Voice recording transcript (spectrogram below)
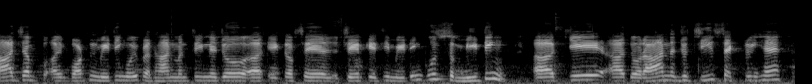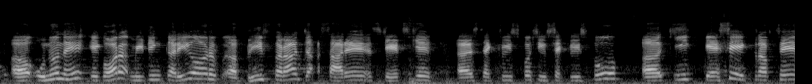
आज जब इम्पोर्टेंट मीटिंग हुई प्रधानमंत्री ने जो एक तरफ़ से चेयर की थी मीटिंग उस मीटिंग के दौरान जो चीफ सेक्रेटरी हैं उन्होंने एक और मीटिंग करी और ब्रीफ करा सारे स्टेट्स के सेक्रेटरीज को चीफ सेक्रेटरीज को कि कैसे एक तरफ़ से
